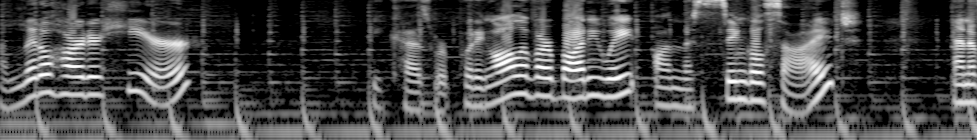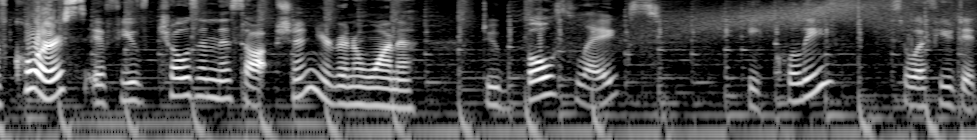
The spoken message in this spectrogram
A little harder here because we're putting all of our body weight on the single side. And of course, if you've chosen this option, you're gonna wanna do both legs equally. So if you did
